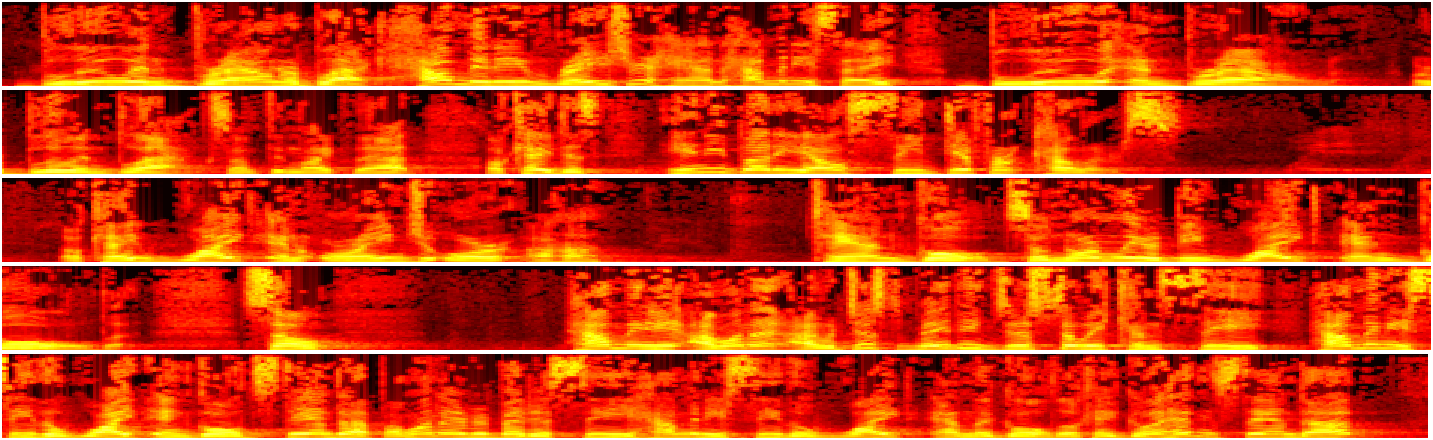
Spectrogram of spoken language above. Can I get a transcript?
Blue and brown or black. How many, raise your hand, how many say blue and brown? Or blue and black, something like that. Okay, does anybody else see different colors? Okay, white and orange or, uh huh, tan, gold. So normally it would be white and gold. So how many, I want to, I would just, maybe just so we can see, how many see the white and gold? Stand up. I want everybody to see how many see the white and the gold. Okay, go ahead and stand up.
